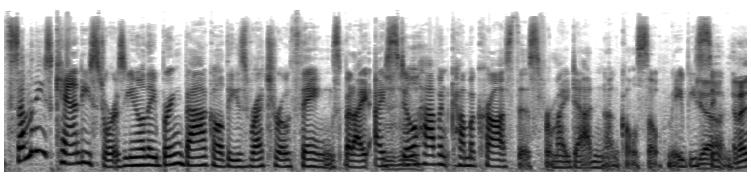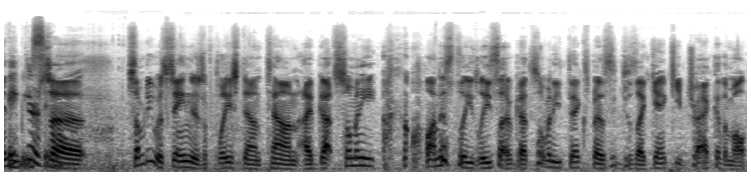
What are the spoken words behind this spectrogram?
some of these candy stores, you know, they bring back all these retro things, but I, I still haven't come across this for my dad and uncle, so maybe Mm-hmm. Yeah, soon. and I think maybe there's soon. a. Somebody was saying there's a place downtown. I've got so many, honestly, Lisa, I've got so many text messages I can't keep track of them all.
